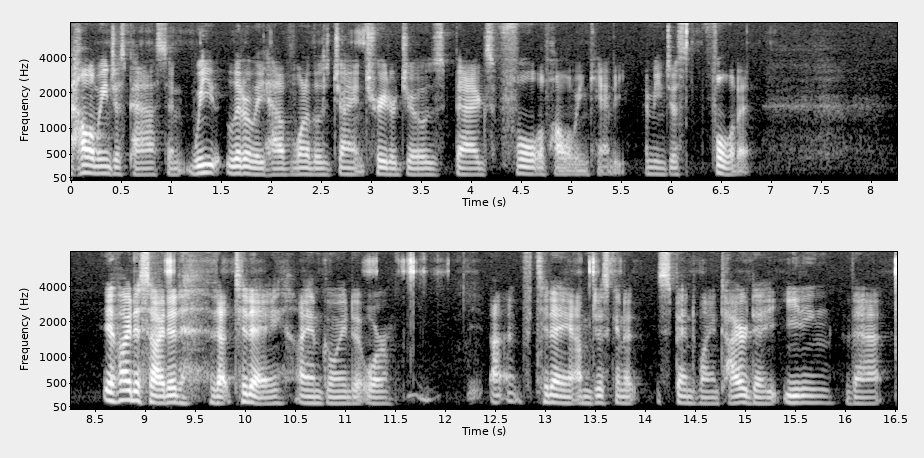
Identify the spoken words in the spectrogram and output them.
Halloween just passed, and we literally have one of those giant Trader Joe's bags full of Halloween candy. I mean, just full of it. If I decided that today I am going to, or uh, today I'm just going to spend my entire day eating that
